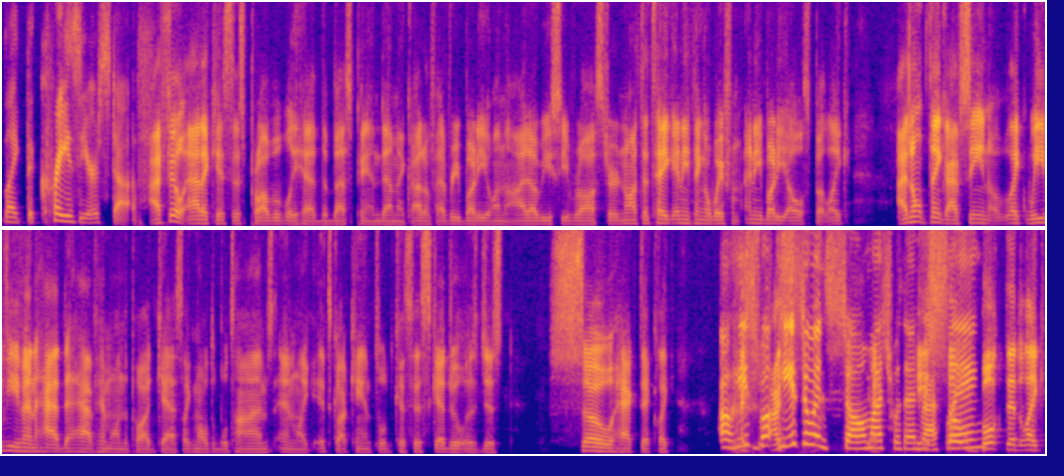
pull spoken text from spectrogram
like the crazier stuff. I feel Atticus has probably had the best pandemic out of everybody on the IWC roster. Not to take anything away from anybody else, but like I don't think I've seen like we've even had to have him on the podcast like multiple times, and like it's got canceled because his schedule is just so hectic. Like oh, he's s- bu- I s- he's doing so much within he's wrestling. so booked that like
